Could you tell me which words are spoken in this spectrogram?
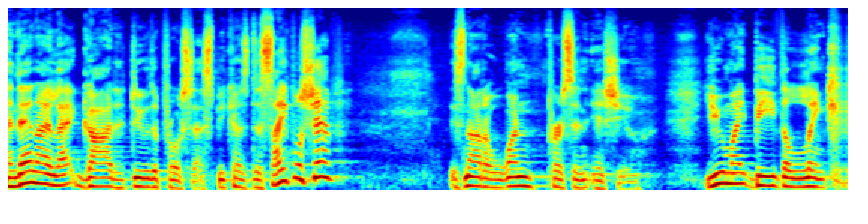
And then I let God do the process because discipleship is not a one person issue. You might be the link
